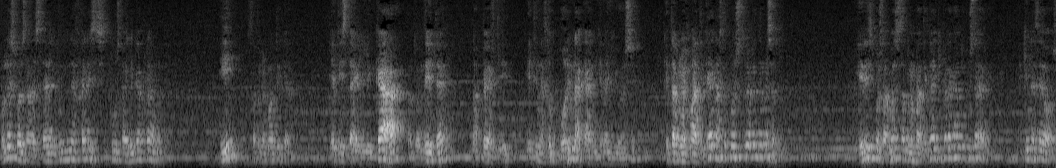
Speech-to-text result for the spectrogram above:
πολλές φορές να αναστάει λοιπόν την ευχαρίστηση. Πού στα υλικά πράγματα. Ή στα πνευματικά. Γιατί στα υλικά θα τον δείτε να πέφτει, γιατί είναι αυτό που μπορεί να κάνει και να γιώσει, και τα πνευματικά είναι αυτό που στρέφεται μέσα του. Γυρίζει προς τα μέσα στα πνευματικά και πέρα κάνει το κουστάρι. Εκεί είναι Θεός.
